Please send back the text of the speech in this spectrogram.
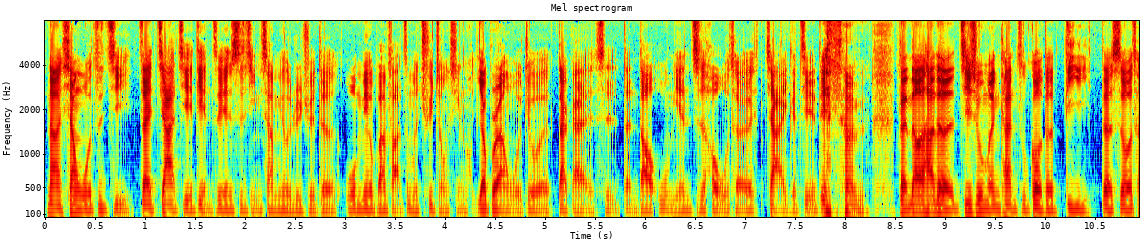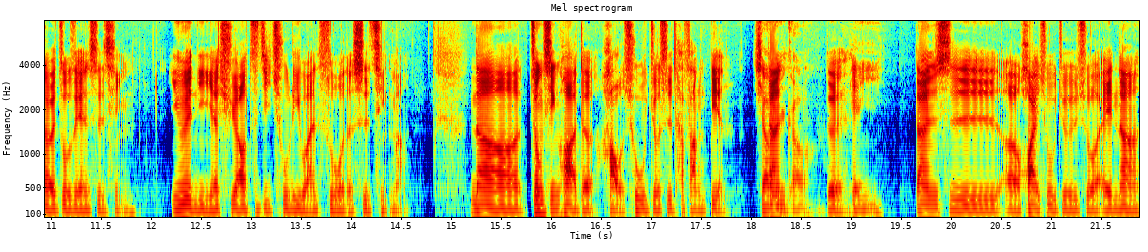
那像我自己在嫁节点这件事情上面，我就觉得我没有办法这么去中心化，要不然我就大概是等到五年之后，我才会加一个节点这样子。等到它的技术门槛足够的低的时候，才会做这件事情，因为你要需要自己处理完所有的事情嘛。那中心化的好处就是它方便、效率高、对便宜。但是呃，坏处就是说，哎，那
